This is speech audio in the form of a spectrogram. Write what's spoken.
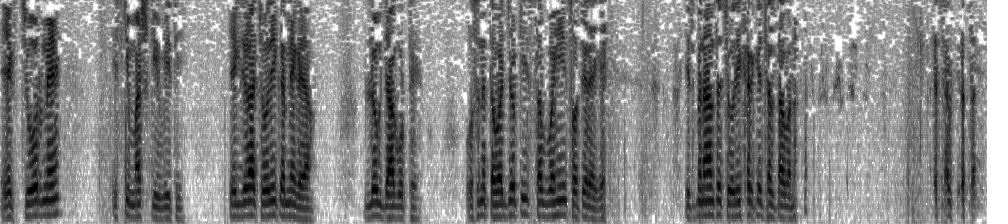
ایک چور نے اس کی مشق کی ہوئی تھی۔ ایک جگہ چوری کرنے گیا۔ لوگ جاگ اٹھے۔ اس نے توجہ کی، سب وہیں سوتے رہ گئے۔ اطمینان سے چوری کر کے چلتا بنا۔ ایسا بھی ہوتا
